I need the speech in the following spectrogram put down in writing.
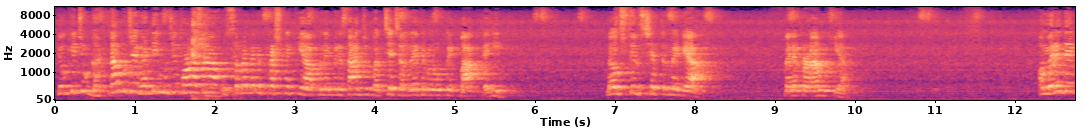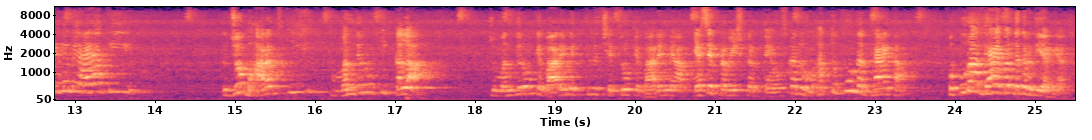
क्योंकि जो घटना मुझे घटी, मुझे थोड़ा सा उस समय मैंने प्रश्न किया, अपने, मेरे साथ जो बच्चे चल रहे थे, मैंने उनको एक बात कही। मैं उस तीर्थ क्षेत्र में गया, मैंने प्रणाम किया। और मेरे देखने में आया कि जो भारत की मंदिरों की कला, जो मंदिरों के बारे में तीर्थ क्षेत्रों के बारे में आप कैसे प्रवेश करते हैं, उसका जो महत्वपूर्ण अध्याय था, वो पूरा अध्याय बंद कर दिया गया था।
